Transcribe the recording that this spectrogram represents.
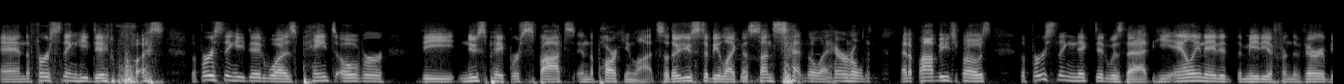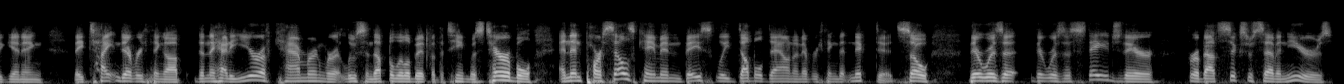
and the first thing he did was the first thing he did was paint over the newspaper spots in the parking lot. So there used to be like a Sun Sentinel, a Herald, and a Palm Beach Post. The first thing Nick did was that he alienated the media from the very beginning. They tightened everything up. Then they had a year of Cameron where it loosened up a little bit, but the team was terrible. And then Parcells came in and basically doubled down on everything that Nick did. So there was a there was a stage there for about six or seven years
